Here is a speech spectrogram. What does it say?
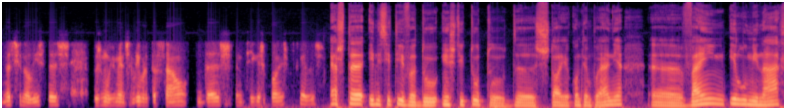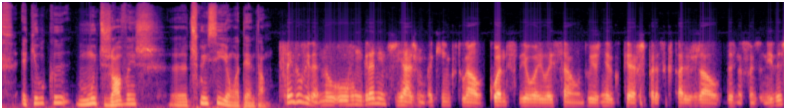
nacionalistas, dos movimentos de libertação das antigas colónias portuguesas. Esta iniciativa do Instituto de História Contemporânea uh, vem iluminar aquilo que muitos jovens uh, desconheciam até então. Sem dúvida, houve um grande entusiasmo aqui em Portugal quando se deu a eleição do engenheiro Guterres para secretário-geral das Nações Unidas.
